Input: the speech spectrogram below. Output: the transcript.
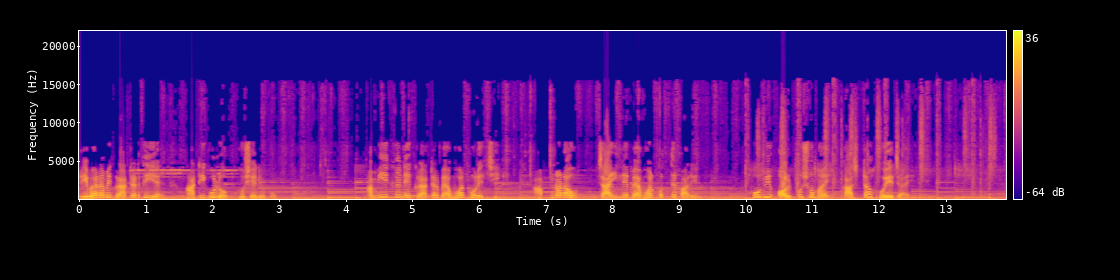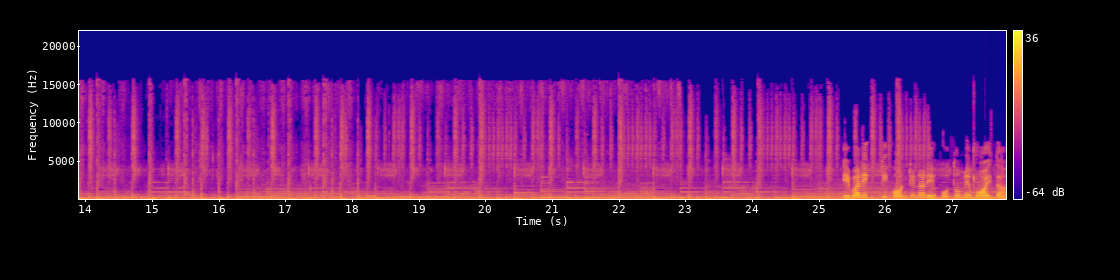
এবার আমি গ্রাটার দিয়ে আটিগুলো ঘষে নেব। আমি এখানে গ্রাটার ব্যবহার করেছি। আপনারাও চাইলে ব্যবহার করতে পারেন। খুবই অল্প সময় কাজটা হয়ে যায়। এবার একটি কন্টেনারে প্রথমে ময়দা,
